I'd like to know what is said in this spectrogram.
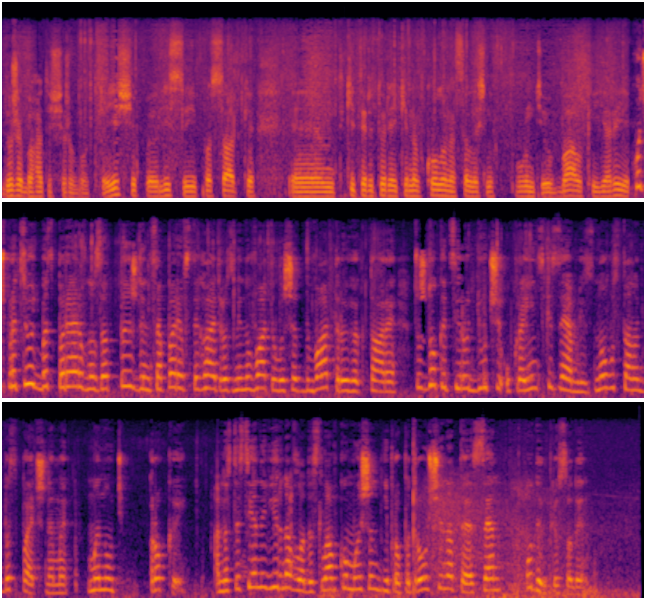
дуже багато ще роботи. Є ще ліси і посадки, е, такі території, які навколо населених пунктів, балки, яри. Хоч працюють безперервно, за тиждень сапери встигають розмінувати лише 2-3 гектари. Тож доки ці родючі українські землі знову стануть безпечними, минуть роки. Анастасія Невірна, Владислав Комишин, Дніпропетровщина, ТСН 1+,1.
